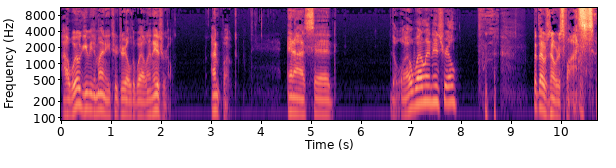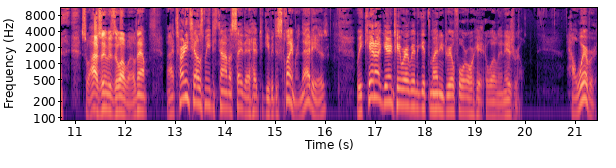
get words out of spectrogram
I will give you the money to drill the well in Israel." Unquote. And I said, "The oil well in Israel." but there was no response. so I assume it was the oil well. Now, my attorney tells me each time I say that I have to give a disclaimer, and that is we cannot guarantee where we're going to get the money drilled for or hit oil in Israel. However,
